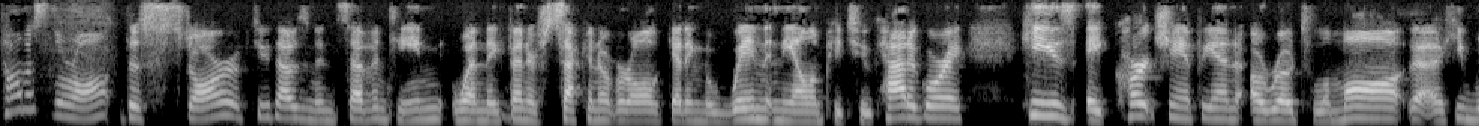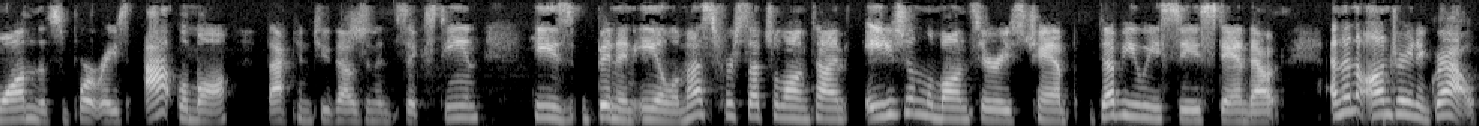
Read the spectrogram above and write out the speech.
Thomas Laurent, the star of 2017 when they finished second overall, getting the win in the LMP2 category. He's a kart champion, a road to Le Mans. Uh, he won the support race at Le Mans back in 2016. He's been in ELMS for such a long time, Asian Le Mans Series champ, WEC standout, and then Andre Negrão,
